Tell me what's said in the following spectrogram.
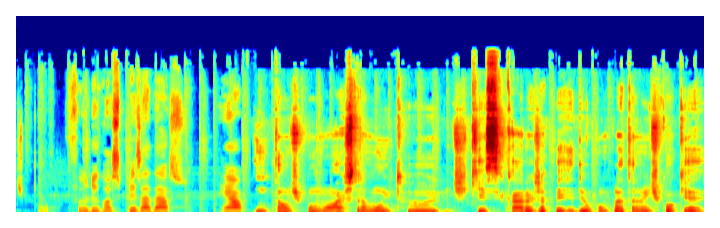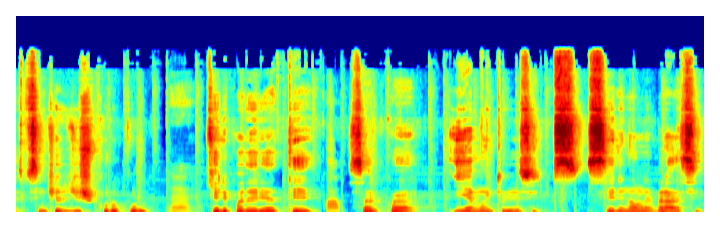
Tipo, foi um negócio pesadaço. Real. Então, tipo, mostra muito de que esse cara já perdeu completamente qualquer sentido de escrúpulo É. que ele poderia ter. Fato. Sabe qual é? E é muito isso. Se ele não lembrasse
